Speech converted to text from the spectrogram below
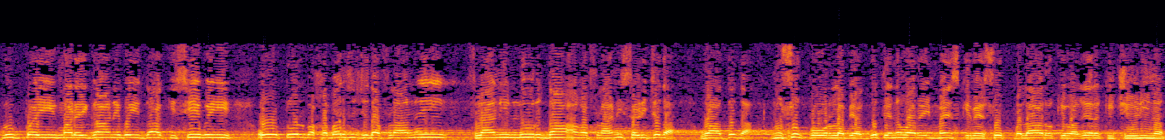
کړوپ به یي مړیګانې به یي دا کیسې به یي او ټول به خبر سي چې دا فلانۍ فلانی لور دا هغه فلانی سړی چې دا واده ده نو څوک په ورله بیا ګوتې نه وری منځ کې به یې څوک په لارو کې وغیره کې چیړي نه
